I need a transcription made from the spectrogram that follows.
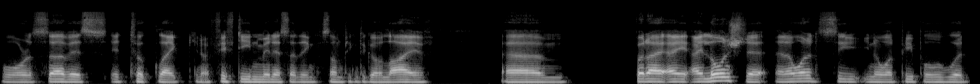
for a service. It took like, you know, 15 minutes, I think, for something to go live. Um, but I, I I launched it and I wanted to see, you know, what people would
